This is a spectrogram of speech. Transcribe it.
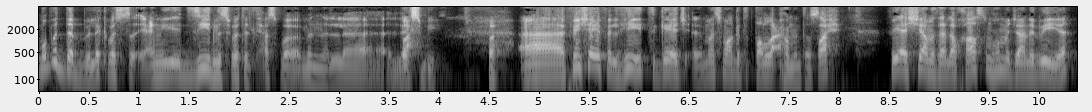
مو بتدبلك بس يعني تزيد نسبة التحسب من ال XP صح. آه في شيء في ال heat gauge بس ما قلت تطلعهم أنت صح؟ في أشياء مثلا لو خلصت مهمة جانبية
